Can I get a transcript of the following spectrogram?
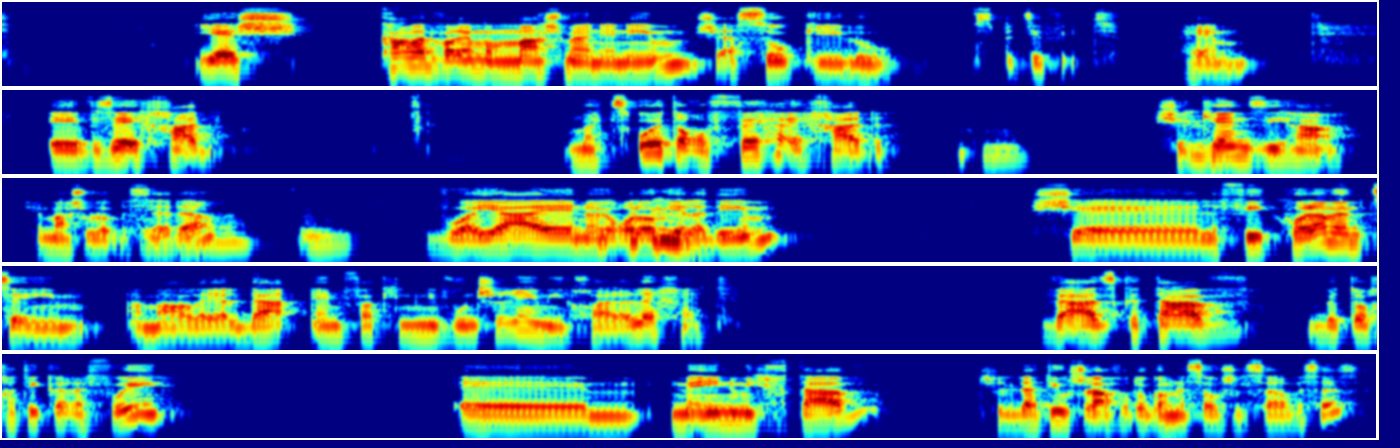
יש כמה דברים ממש מעניינים שעשו כאילו ספציפית הם, אה, וזה אחד. מצאו את הרופא האחד שכן זיהה שמשהו לא בסדר, והוא היה אה, נוירולוג ילדים, שלפי כל הממצאים אמר לילדה אין fucking ניוון שרירים, היא יכולה ללכת. ואז כתב בתוך התיק הרפואי אה, מעין מכתב, שלדעתי הוא שלח אותו גם ל social services,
